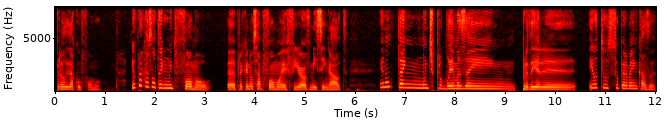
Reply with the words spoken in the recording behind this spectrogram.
para lidar com o FOMO? Eu por acaso não tenho muito FOMO. Uh, para quem não sabe, FOMO é Fear of Missing Out. Eu não tenho muitos problemas em perder. uh, Eu estou super bem em casa.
